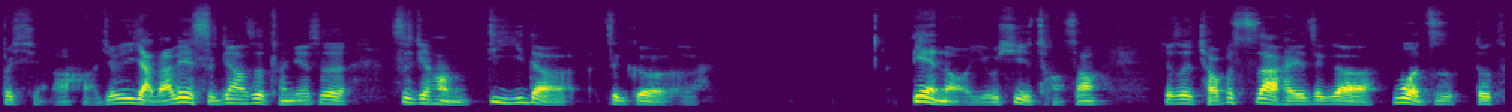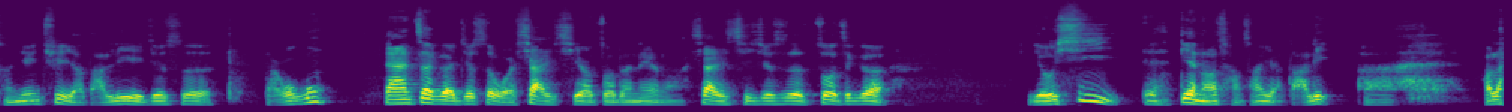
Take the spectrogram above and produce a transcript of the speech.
不行了哈。就是雅达利实际上是曾经是世界上第一的这个电脑游戏厂商，就是乔布斯啊，还有这个沃兹都曾经去雅达利就是打过工。当然，这个就是我下一期要做的内容，下一期就是做这个。游戏呃，电脑厂商雅达利啊，好。好了，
